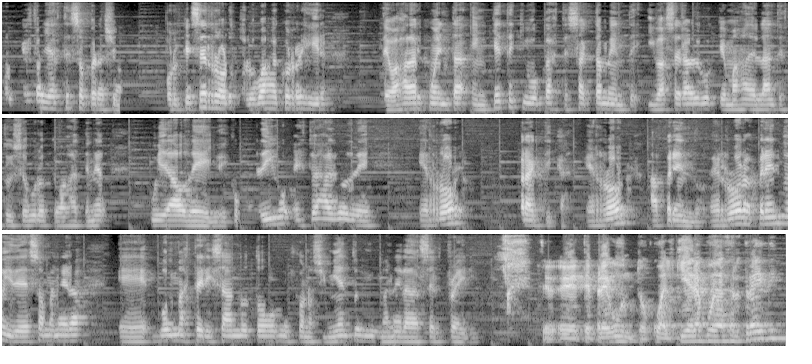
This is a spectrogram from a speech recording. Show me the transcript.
por qué fallaste esa operación, porque ese error tú lo vas a corregir, te vas a dar cuenta en qué te equivocaste exactamente y va a ser algo que más adelante estoy seguro que vas a tener cuidado de ello. Y como te digo, esto es algo de error, práctica, error, aprendo, error, aprendo y de esa manera eh, voy masterizando todos mis conocimientos y mi manera de hacer trading. Te, eh, te pregunto, ¿cualquiera puede hacer trading?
